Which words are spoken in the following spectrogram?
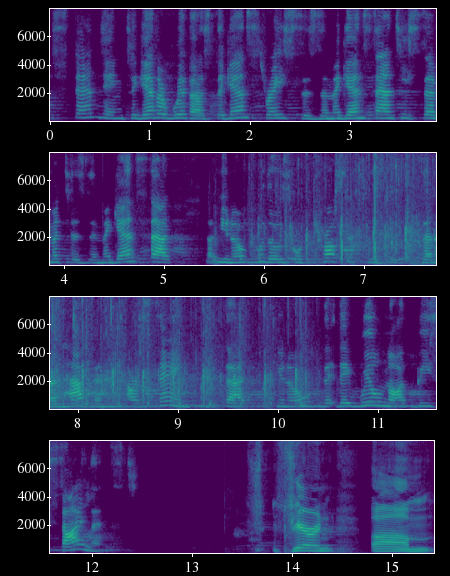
standing together with us against racism, against anti Semitism, against that, you know, those atrocities that have happened, are saying that, you know, they, they will not be silenced. Sharon, um,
